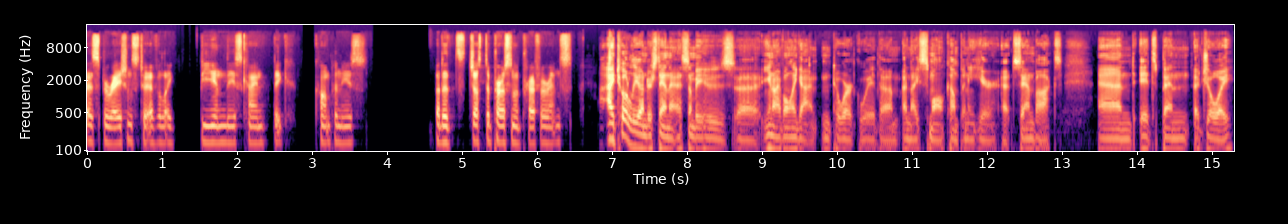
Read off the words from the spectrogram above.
aspirations to ever like be in these kind big companies, but it's just a personal preference. I totally understand that as somebody who's, uh, you know, I've only gotten to work with um, a nice small company here at Sandbox, and it's been a joy.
